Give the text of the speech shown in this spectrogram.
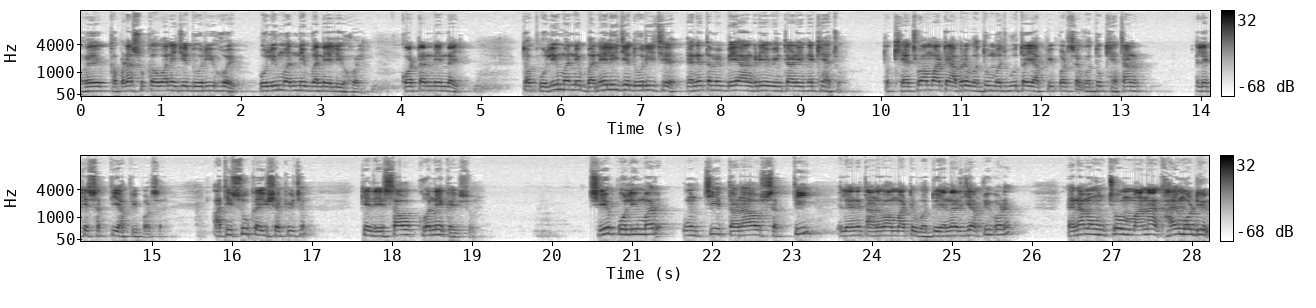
હવે કપડાં સુકવવાની જે દોરી હોય, પોલિમરની બનેલી હોય, કોટનની નહીં, તો પોલિમરની બનેલી જે દોરી છે, એને તમે બે આંગળીએ વીંટાળીને ખેંચો. તો ખેંચવા માટે આપણે વધુ મજબૂતાઈ આપવી પડશે, વધુ ખેંચાણ એટલે કે શક્તિ આપવી પડશે. આથી શું કહી શક્યું છે? કે રેસાઓ કોને કહીશું? જે પોલિમર ઊંચી તણાવ શક્તિ, એટલે એને તાણવા માટે વધુ એનર્જી આપવી પડે. એનામાં ઊંચો માના હાઈ મોડ્યુલ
